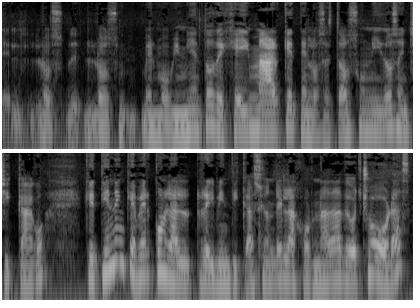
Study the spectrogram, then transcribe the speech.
el movimiento de Haymarket en los Estados Unidos, en Chicago, que tienen que ver con la reivindicación de la jornada de ocho horas,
